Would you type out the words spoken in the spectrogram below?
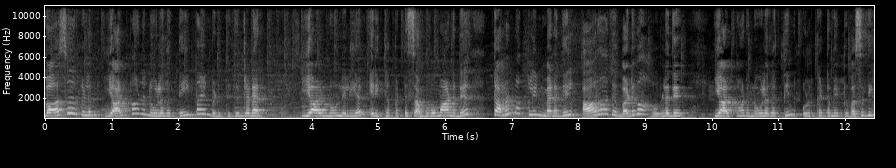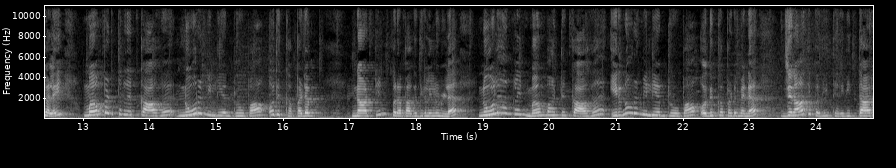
வாசகர்களும் யாழ்ப்பாண நூலகத்தை பயன்படுத்துகின்றனர். யாழ் நூல் நிலையம் எரிக்கப்பட்ட சம்பவமானது தமிழ் மக்களின் மனதில் ஆறாத வடுவாக உள்ளது. யாழ்ப்பாண நூலகத்தின் உள்கட்டமைப்பு வசதிகளை மேம்படுத்துவதற்காக நூறு மில்லியன் ரூபாய் ஒதுக்கப்படும். நாட்டின் பிற பகுதிகளில் உள்ள நூலகங்களின் மேம்பாட்டுக்காக இருநூறு மில்லியன் ரூபாய் ஒதுக்கப்படும் என ஜனாதிபதி தெரிவித்தார்.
